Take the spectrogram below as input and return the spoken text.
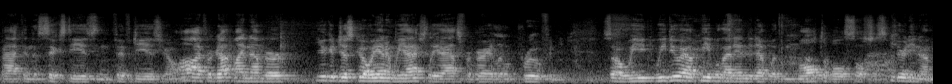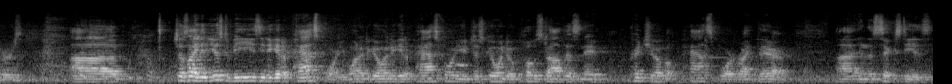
back in the 60s and 50s, you know, oh, I forgot my number, you could just go in and we actually asked for very little proof. And so we, we do have people that ended up with multiple social security numbers. Uh, Just like it used to be easy to get a passport. You wanted to go in to get a passport, you just go into a post office and they print you up a passport right there uh, in the 60s.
